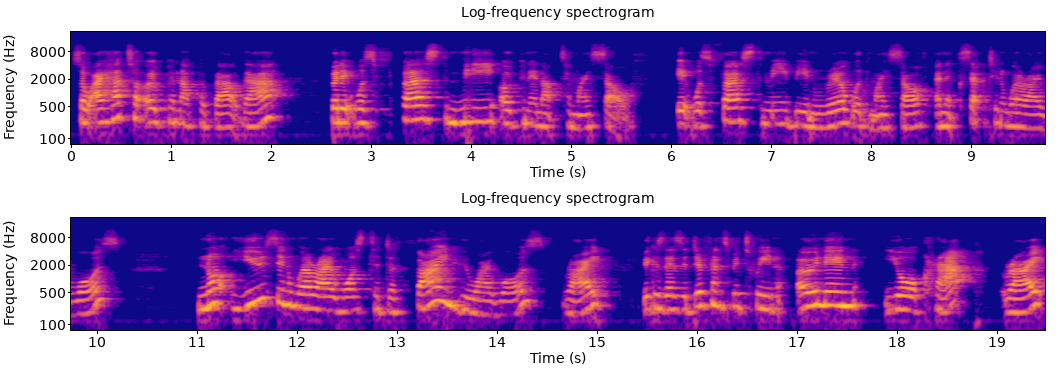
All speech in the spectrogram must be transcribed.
So I had to open up about that. But it was first me opening up to myself it was first me being real with myself and accepting where I was, not using where I was to define who I was, right? Because there's a difference between owning your crap, right?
